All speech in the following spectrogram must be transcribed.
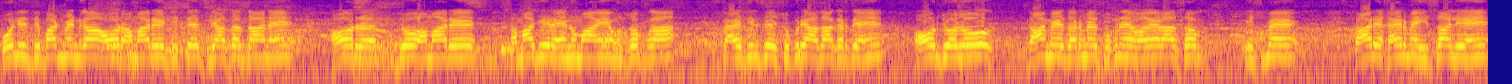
پولیس ڈپارٹمنٹ کا اور ہمارے جتنے سیاستدان ہیں اور جو ہمارے سماجی رہنما ہیں، ان سب کا تہ دل سے شکریہ ادا کرتے ہیں۔ اور جو لوگ دامے، درمے سکھنے وغیرہ سب اس میں کار خیر میں حصہ لیے ہیں،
